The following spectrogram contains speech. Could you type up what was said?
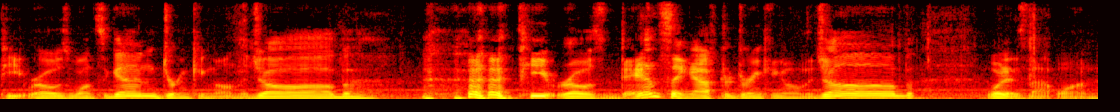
Pete Rose once again drinking on the job. Pete Rose dancing after drinking on the job. What is that one?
